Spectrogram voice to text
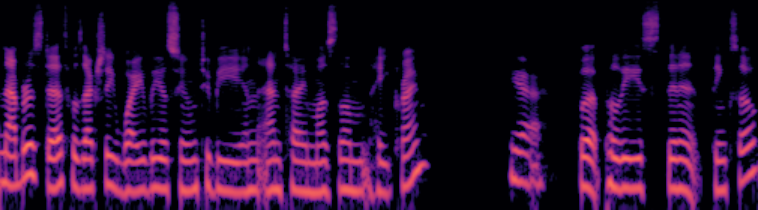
Nabra's death was actually widely assumed to be an anti Muslim hate crime, Yeah. but police didn't think so.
